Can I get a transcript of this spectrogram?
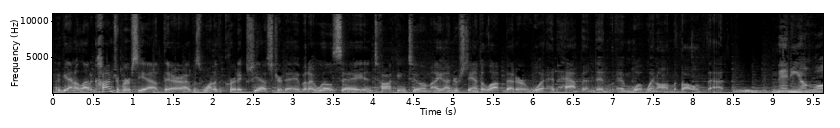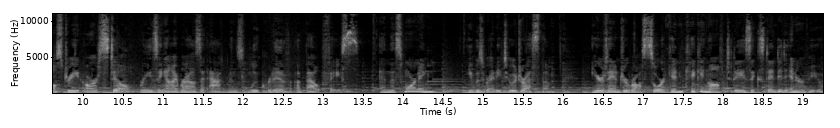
again, a lot of controversy out there. I was one of the critics yesterday, but I will say, in talking to him, I understand a lot better what had happened and, and what went on with all of that. Many on Wall Street are still raising eyebrows at Ackman's lucrative about face. And this morning, he was ready to address them. Here's Andrew Ross Sorkin kicking off today's extended interview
